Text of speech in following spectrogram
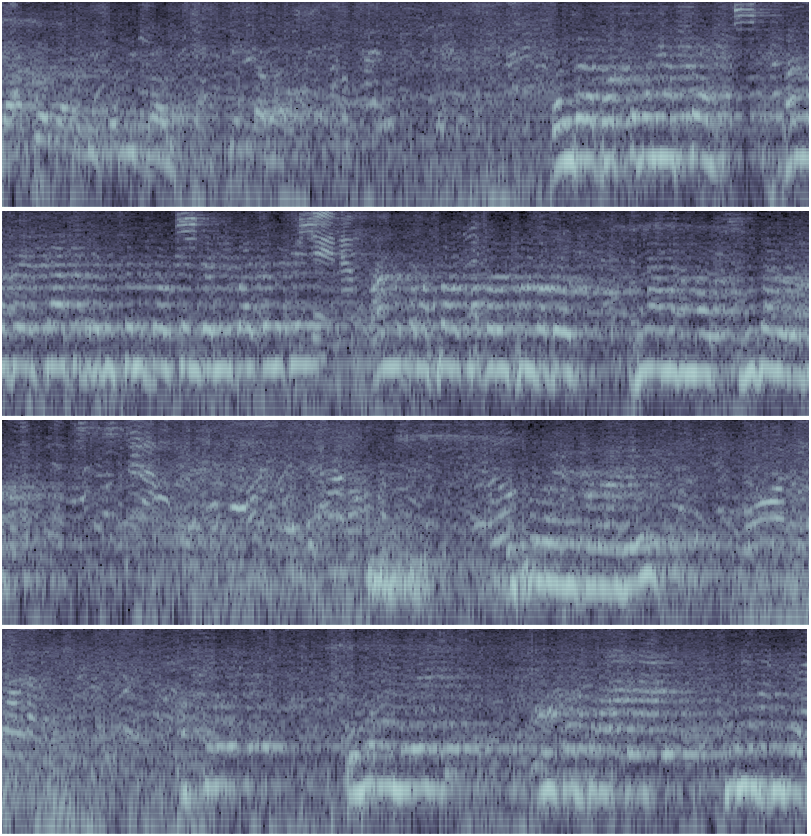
জাতীয় বন্ধুরা নিয়ে আসছেন বাংলাদেশ জাতীয় বিশ্ববিদ্যালয় কেন্দ্রীয় নির্বাচন কমিটি অন্যতম সহ সাধারণ সম্পাদক মিয়া মোহাম্মদ মিজানুর রহমান আজকে উভয় আন্তর্জাতিক শ্রমিক দিবস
